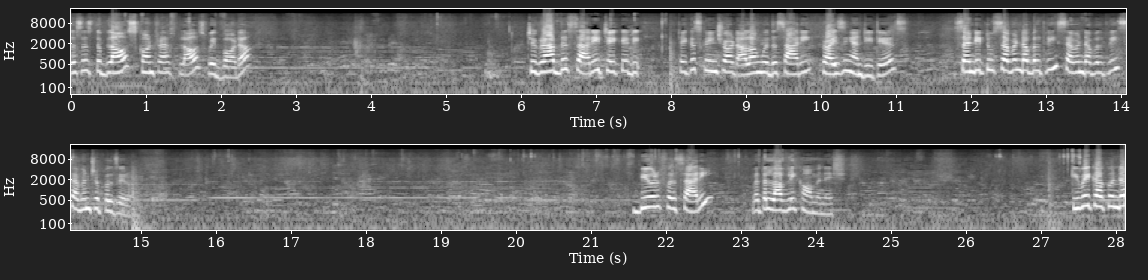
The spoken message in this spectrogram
This is the blouse, contrast blouse with border. To grab this sari, take a take a screenshot along with the sari pricing and details. Send it to 733 733 7000. Beautiful sari with a lovely combination. ఇవే కాకుండా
